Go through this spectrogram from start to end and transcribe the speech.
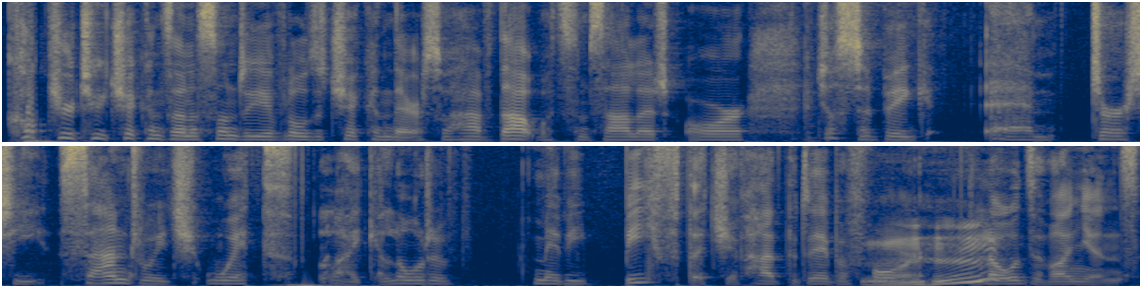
Cook your two chickens on a Sunday. You have loads of chicken there, so have that with some salad, or just a big um, dirty sandwich with like a load of maybe beef that you've had the day before, loads of onions.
